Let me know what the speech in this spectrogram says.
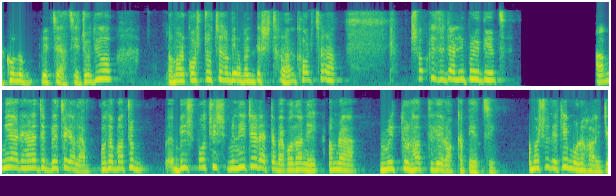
এখনও বেঁচে আছি। যদিও আমার কষ্ট হচ্ছে, আমি আমার দেশ ছাড়া, ঘর ছাড়া সবকিছু জ্বালিয়ে পড়ে দিয়েছে। আমি আর এখানে যে বেঁচে গেলাম, বোধহয় মাত্র বিশ পঁচিশ মিনিটের একটা ব্যবধানে আমরা মৃত্যুর হাত থেকে রক্ষা পেয়েছি। আমার শুধু এটাই মনে হয় যে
